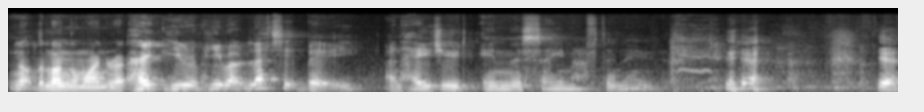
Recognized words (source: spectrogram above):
not the long and winding. Hey, he, he wrote Let It Be and Hey Jude in the same afternoon. yeah. Yeah.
